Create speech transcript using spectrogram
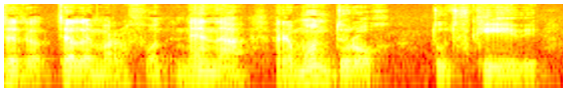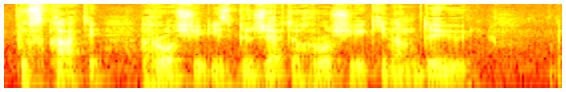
теле- телемарафон, не на ремонт дорог тут в Києві пускати гроші із бюджету, гроші, які нам дають е-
